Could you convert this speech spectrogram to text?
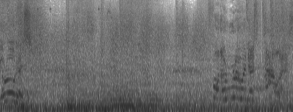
Your orders! For the ruinous powers!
